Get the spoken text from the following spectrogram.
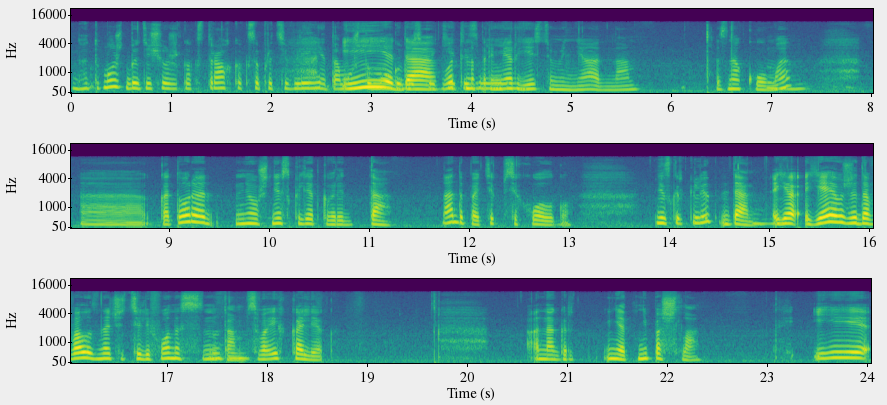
Но это может быть еще же как страх, как сопротивление тому, что И могут да, быть вот, например, изменения. есть у меня одна знакомая, Мгм. э, которая мне уж несколько лет говорит, да, надо пойти к психологу. Несколько лет? Да, Мгм. я, я ей уже давала, значит, телефоны с, ну, там, Мгм. своих коллег. Она говорит, нет, не пошла. И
